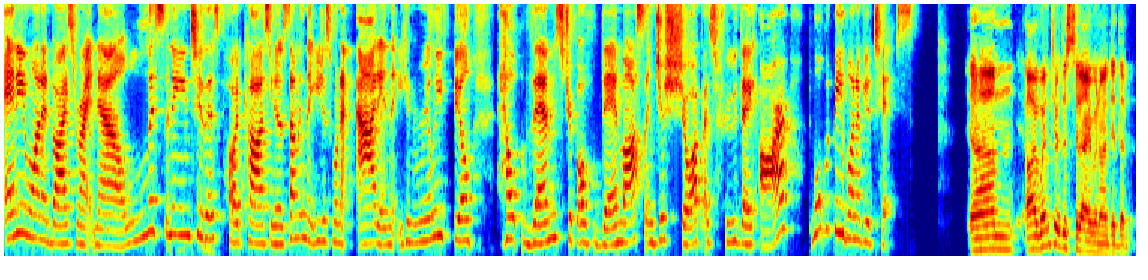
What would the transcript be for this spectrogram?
anyone advice right now, listening to this podcast, you know, something that you just want to add in that you can really feel help them strip off their masks and just show up as who they are, what would be one of your tips? Um, I went through this today when I did the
